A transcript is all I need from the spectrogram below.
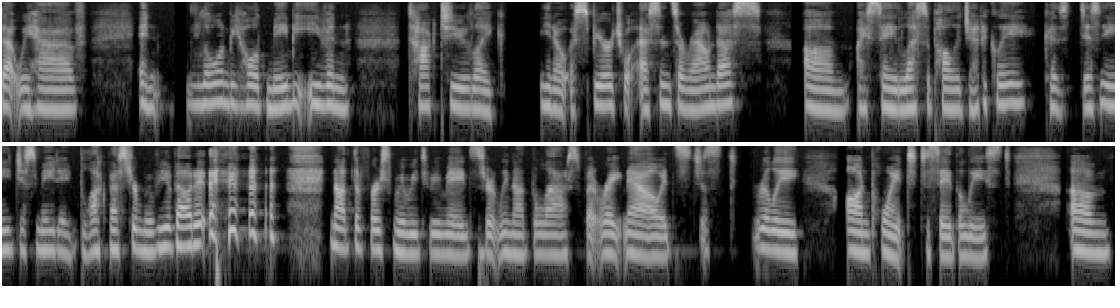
that we have. And lo and behold, maybe even talk to like, you know, a spiritual essence around us um, I say less apologetically because Disney just made a blockbuster movie about it. not the first movie to be made, certainly not the last, but right now it's just really on point to say the least. Um,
